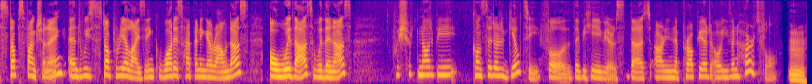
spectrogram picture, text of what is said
stops functioning and we stop realizing what is happening around us or with us, within us, we should not be considered guilty for the behaviors that are inappropriate or even hurtful. Mm.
